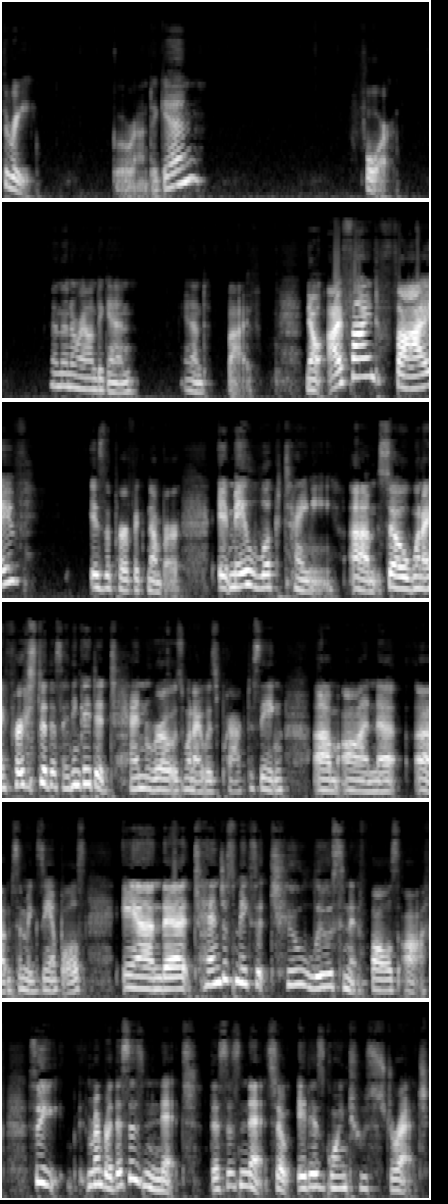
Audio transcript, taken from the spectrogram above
three. Go around again, four. And then around again, and five. Now, I find five is the perfect number. It may look tiny. Um, so when I first did this, I think I did 10 rows when I was practicing um, on uh, um, some examples. And uh, 10 just makes it too loose and it falls off. So you, remember, this is knit. This is knit. So it is going to stretch.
